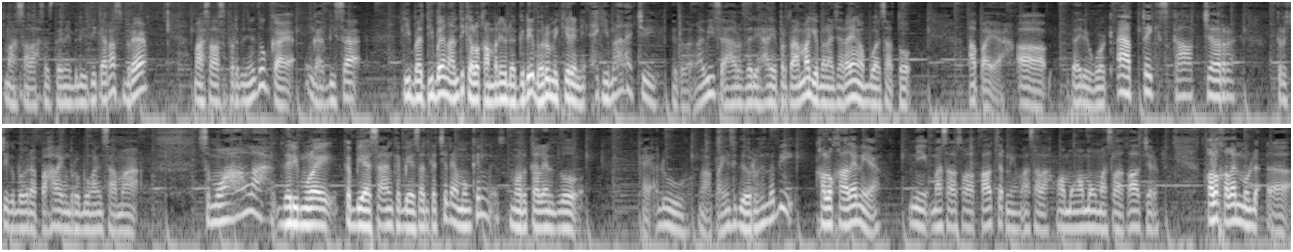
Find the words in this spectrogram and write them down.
masalah sustainability. Karena sebenarnya masalah seperti ini tuh kayak nggak bisa tiba-tiba nanti kalau company udah gede baru mikirin nih eh gimana cuy? Gitu nggak bisa. Harus dari hari pertama gimana caranya ngebuat satu apa ya uh, dari work ethics culture terus juga beberapa hal yang berhubungan sama semua hal lah. Dari mulai kebiasaan-kebiasaan kecil yang mungkin menurut kalian itu kayak aduh ngapain sih diurusin? Tapi kalau kalian ya nih masalah soal culture nih masalah ngomong-ngomong masalah culture. Kalau kalian mau uh,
